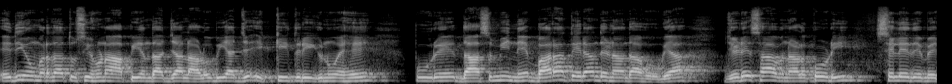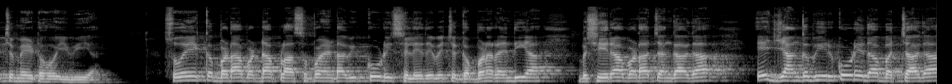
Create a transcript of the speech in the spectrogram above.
ਇਹਦੀ ਉਮਰ ਦਾ ਤੁਸੀਂ ਹੁਣ ਆਪ ਹੀ ਅੰਦਾਜ਼ਾ ਲਾ ਲਓ ਵੀ ਅੱਜ 21 ਤਰੀਕ ਨੂੰ ਇਹ ਪੂਰੇ 10 ਮਹੀਨੇ 12 13 ਦਿਨਾਂ ਦਾ ਹੋ ਗਿਆ, ਜਿਹੜੇ ਹਿਸਾਬ ਨਾਲ ਘੋੜੀ ਸਿਲੇ ਦੇ ਵਿੱਚ ਮੇਟ ਹੋਈ ਵੀ ਆ। ਸੋ ਇਹ ਇੱਕ ਬੜਾ ਵੱਡਾ ਪਲੱਸ ਪੁਆਇੰਟ ਆ ਵੀ ਘੋੜੀ ਸਿਲੇ ਦੇ ਵਿੱਚ ਗੱਬਣ ਰਹਿੰਦੀ ਆ, ਬਸ਼ੇਰਾ ਬੜਾ ਚੰਗਾ ਗਾ, ਇਹ ਜੰਗਵੀਰ ਘੋੜੇ ਦਾ ਬੱਚਾ ਗਾ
